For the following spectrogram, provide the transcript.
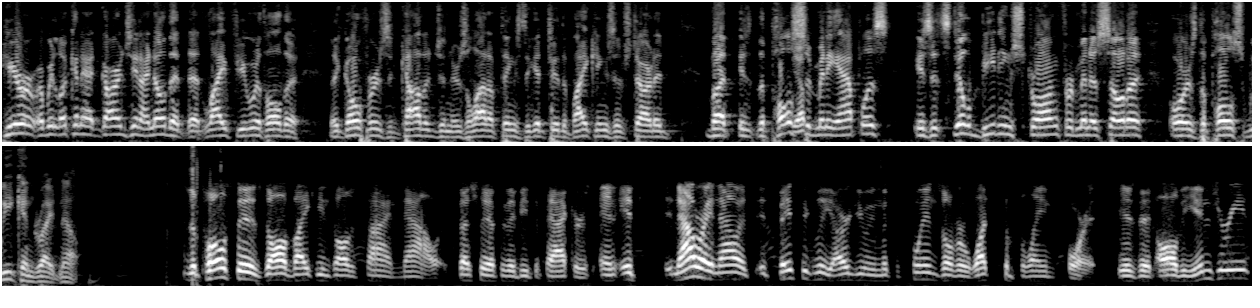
here. Are we looking at guards? And I know that that life you with all the the Gophers in college, and there's a lot of things to get to. The Vikings have started, but is the pulse Yep. of Minneapolis? Is it still beating strong for Minnesota, or is the pulse weakened right now? the pulse is all Vikings all the time now, especially after they beat the Packers. And it's now right now it's it's basically arguing with the Twins over what's to blame for it. Is it all the injuries?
